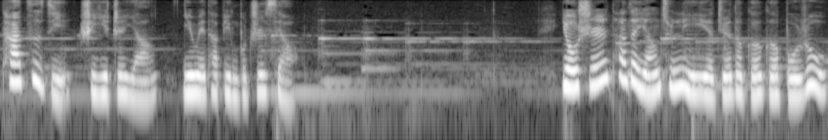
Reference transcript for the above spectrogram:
它自己是一只羊，因为它并不知晓。有时它在羊群里也觉得格格不入，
